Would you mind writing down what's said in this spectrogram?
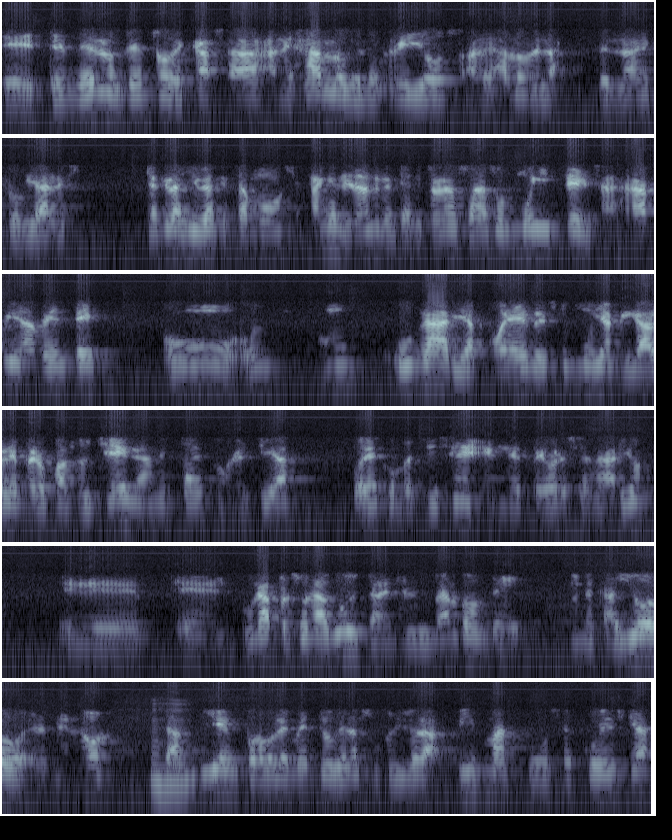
eh, tenerlos dentro de casa, alejarlos de los ríos, alejarlos de las drenajes fluviales, ya que las lluvias que estamos están generando en el territorio nacional son muy intensas. Rápidamente un, un, área puede verse muy amigable, pero cuando llegan estas escorrentías pueden convertirse en el peor escenario. Eh, eh, una persona adulta en el lugar donde, donde cayó el menor también probablemente hubiera sufrido las mismas consecuencias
